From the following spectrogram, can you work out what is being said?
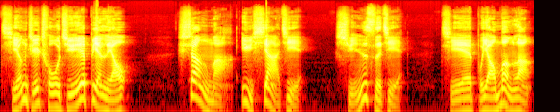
请旨处决便了。上马欲下界，寻思界，且不要梦浪。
